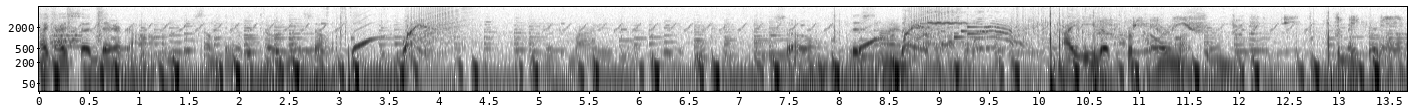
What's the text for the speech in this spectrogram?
like I said there, uh, I'm something of a toad myself. So, this time, I eat a propeller mushroom to make it, uh,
